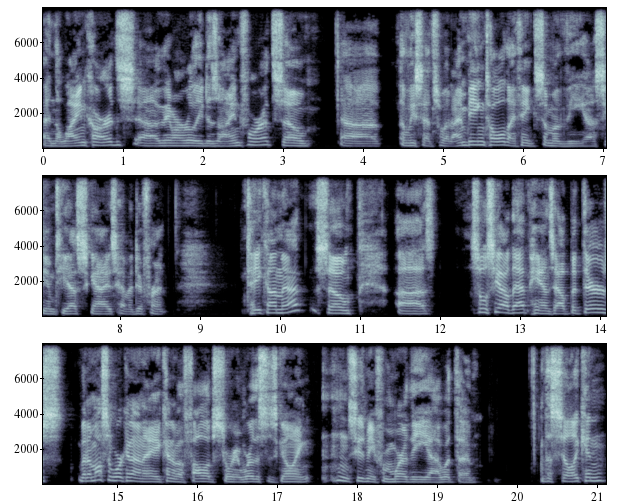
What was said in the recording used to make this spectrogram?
and the line cards, uh, they weren't really designed for it. So, uh, at least that's what I'm being told. I think some of the uh, CMTS guys have a different take on that. So, uh, so we'll see how that pans out. But there's, but I'm also working on a kind of a follow up story of where this is going. excuse me, from where the uh, what the the silicon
